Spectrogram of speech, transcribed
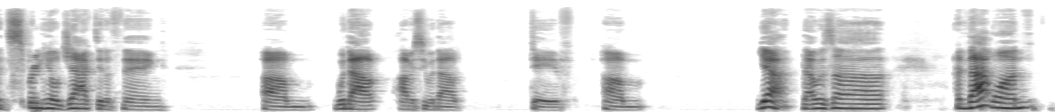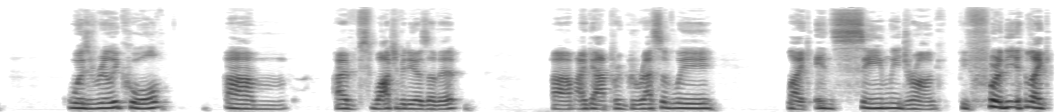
and spring heeled jack did a thing um, without obviously without Dave. Um, yeah, that was uh, and that one was really cool. Um, I've watched videos of it. Um, I got progressively like insanely drunk before the like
